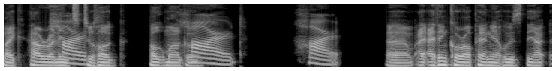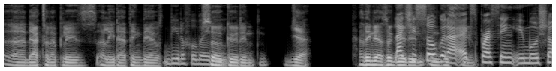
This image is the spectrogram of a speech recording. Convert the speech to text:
Like how running Hard. to hug hug Margo. Hard. Hard. Um, I, I think Coral Peña, who's the uh, the actor that plays Aleida, I think they're Beautiful baby. so good in yeah. I think they're so good. like good. she's in- so in good at expressing emotion.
